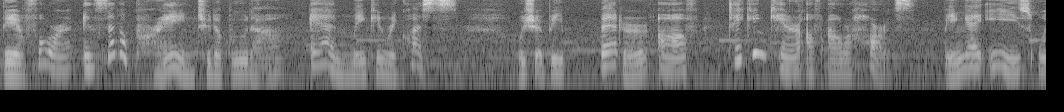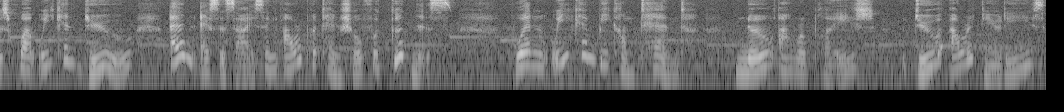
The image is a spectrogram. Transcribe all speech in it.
Therefore, instead of praying to the Buddha and making requests, we should be better off taking care of our hearts, being at ease with what we can do, and exercising our potential for goodness. When we can be content, know our place, do our duties,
